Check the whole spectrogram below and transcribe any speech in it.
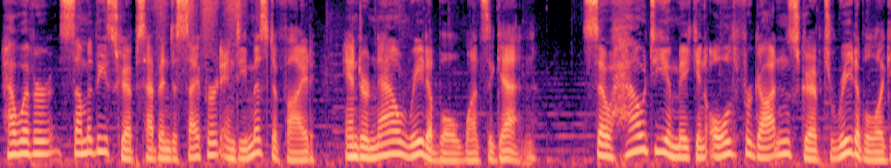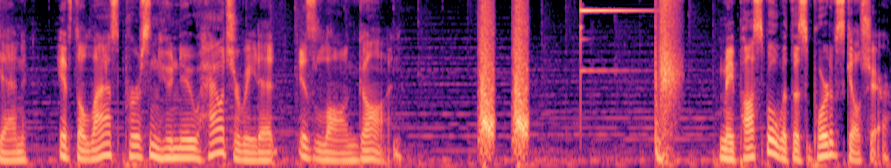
However, some of these scripts have been deciphered and demystified and are now readable once again. So how do you make an old forgotten script readable again if the last person who knew how to read it is long gone? Made possible with the support of Skillshare.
